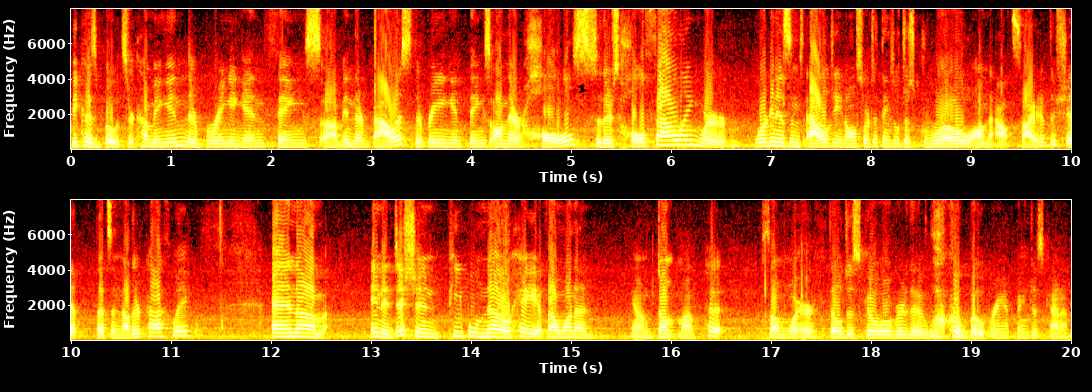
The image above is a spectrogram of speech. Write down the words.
because boats are coming in, they're bringing in things um, in their ballast, they're bringing in things on their hulls. So there's hull fouling where organisms, algae, and all sorts of things will just grow on the outside of the ship. That's another pathway. And um, in addition, people know, hey, if I want to, you know, dump my pet somewhere, they'll just go over the local boat ramp and just kind of.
